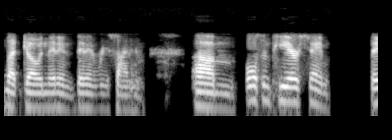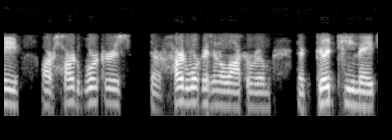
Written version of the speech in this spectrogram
let go and they didn't they didn't re-sign him. Um, Olsen Pierre, same. They are hard workers. They're hard workers in the locker room. They're good teammates.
